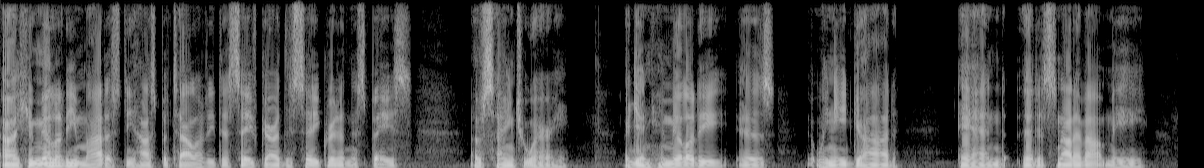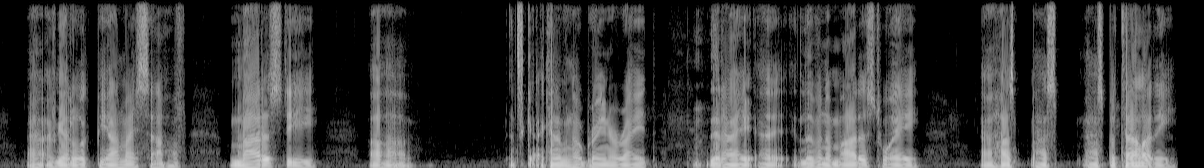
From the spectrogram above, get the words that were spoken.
Uh, humility, modesty, hospitality to safeguard the sacred in the space of sanctuary. Again, humility is we need God and that it's not about me. Uh, I've got to look beyond myself. Modesty, uh, it's kind of a no brainer, right? That I uh, live in a modest way. Uh, hosp- hosp- hospitality,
